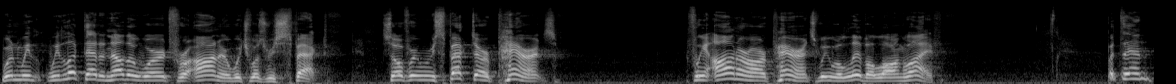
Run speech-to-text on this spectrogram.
when we, we looked at another word for honor, which was respect. So, if we respect our parents, if we honor our parents, we will live a long life. But then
